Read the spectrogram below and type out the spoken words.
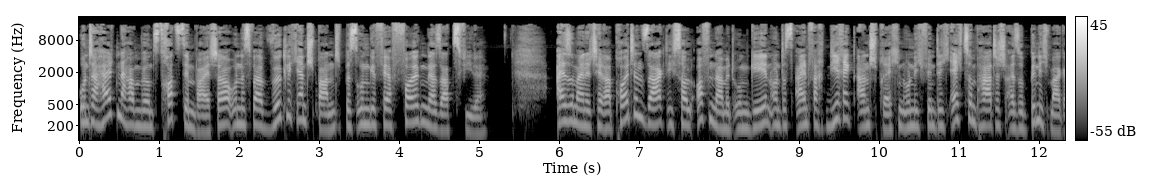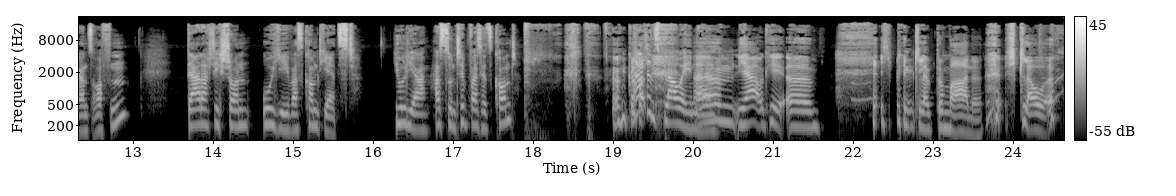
Unterhalten haben wir uns trotzdem weiter und es war wirklich entspannt, bis ungefähr folgender Satz fiel. Also meine Therapeutin sagt, ich soll offen damit umgehen und es einfach direkt ansprechen und ich finde dich echt sympathisch, also bin ich mal ganz offen. Da dachte ich schon, oh je, was kommt jetzt? Julia, hast du einen Tipp, was jetzt kommt? Gerade ins Blaue hinein. Ähm, ja, okay. Ähm, ich bin Kleptomane. Ich klaue.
